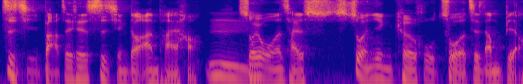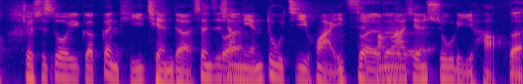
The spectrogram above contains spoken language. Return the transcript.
自己把这些事情都安排好，嗯，所以我们才顺应客户做了这张表，就是做一个更提前的，甚至像年度计划一次帮他先梳理好，对，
